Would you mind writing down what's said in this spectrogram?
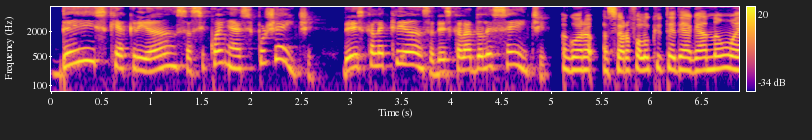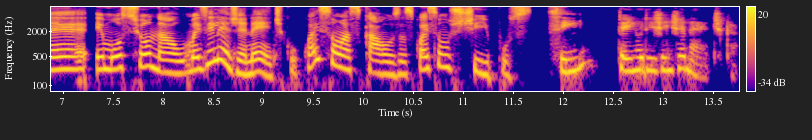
desde que a criança se conhece por gente. Desde que ela é criança, desde que ela é adolescente. Agora, a senhora falou que o TDAH não é emocional, mas ele é genético? Quais são as causas? Quais são os tipos? Sim, tem origem genética.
